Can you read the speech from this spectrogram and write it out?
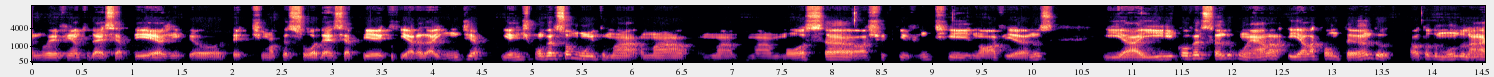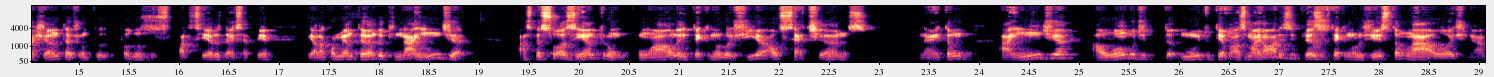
no evento da SAP, gente, eu tinha uma pessoa da SAP que era da Índia e a gente conversou muito, uma, uma, uma, uma moça, acho que 29 anos, e aí conversando com ela e ela contando, estava todo mundo lá na janta, junto, todos os parceiros da SAP, e ela comentando que na Índia as pessoas entram com aula em tecnologia aos sete anos. Né? Então, a Índia, ao longo de muito tempo, as maiores empresas de tecnologia estão lá hoje, né?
